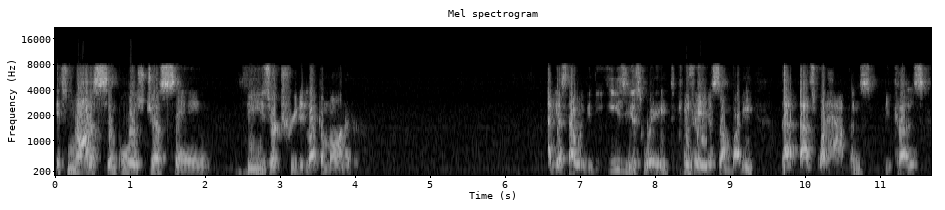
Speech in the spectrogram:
It's not as simple as just saying these are treated like a monitor. I guess that would be the easiest way to convey to somebody that that's what happens because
